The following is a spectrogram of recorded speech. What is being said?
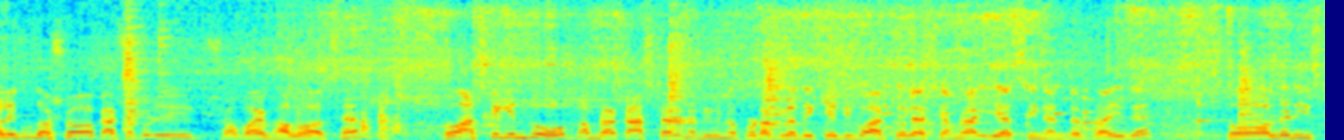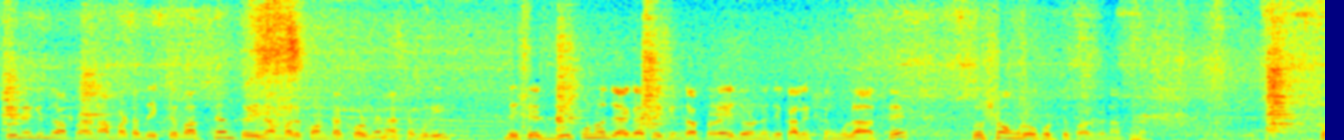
আলাইকুম দর্শক, আশা করি সবাই ভালো আছেন। তো আজকে কিন্তু আমরা কাস্টারনে বিভিন্ন প্রোডাক্টগুলো দেখিয়ে দিব আর চলে আসছি আমরা ইয়াসিন এন্টারপ্রাইজে। তো অলরেডি স্ক্রিনে কিন্তু আপনারা নাম্বারটা দেখতে পাচ্ছেন, তো এই নাম্বারে কন্ট্যাক্ট করবেন। আশা করি দেশের যে কোনো জায়গা থেকে কিন্তু আপনারা এই ধরনের যে কালেকশনগুলো আছে, তো সংগ্রহ করতে পারবেন। আচ্ছা। তো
